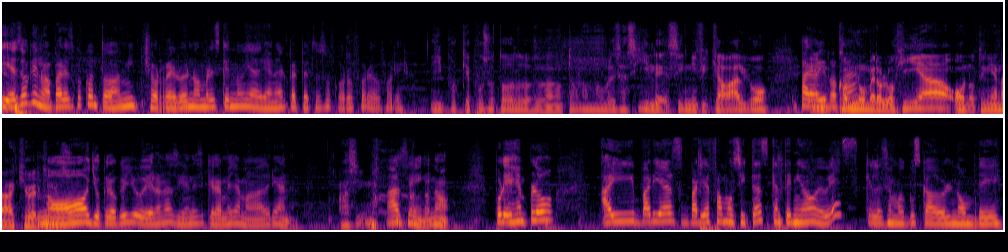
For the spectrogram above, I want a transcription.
Sí, eso que no aparezco con todo mi chorrero de nombres que es Novia Adriana del Perpetuo Socorro Forero Forero. ¿Y por qué puso todos los, todos los nombres así? ¿Le significaba algo ¿Para en- mi papá? con numerología o no tenía nada que ver con eso? No, yo creo que yo hubiera nacido ni siquiera me llamaba Adriana. Ah, sí, no. Ah, sí, no. Por ejemplo, hay varias, varias famositas que han tenido bebés, que les hemos buscado el nombre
